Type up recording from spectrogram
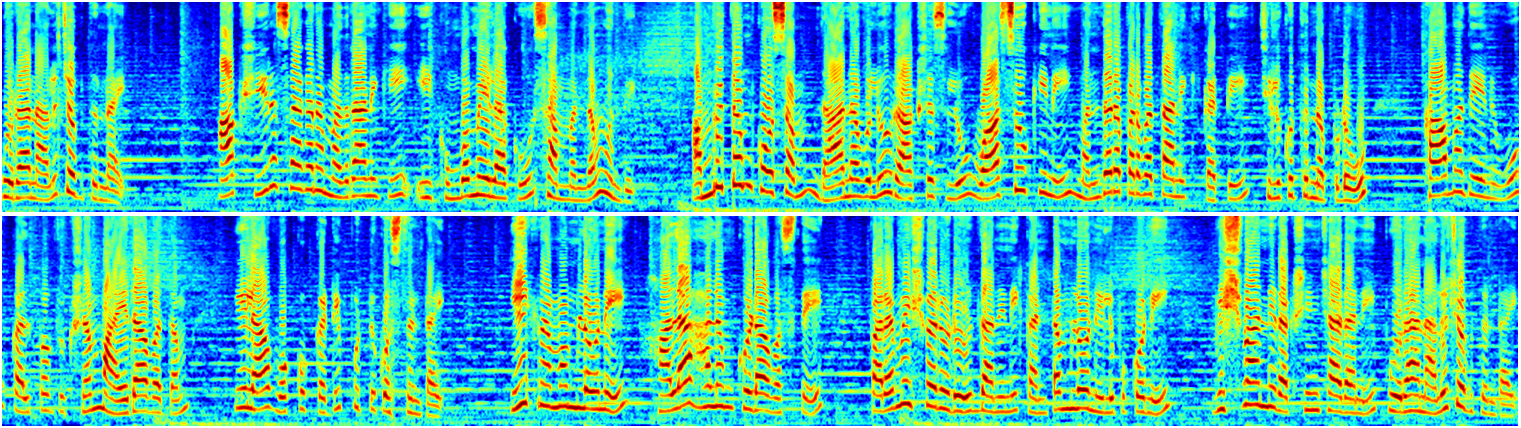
పురాణాలు చెబుతున్నాయి. ఆ క్షీరసాగర మదనానికి ఈ కుంభమేళాకు సంబంధం ఉంది. అమృతం కోసం దానవులు రాక్షసులు వాసుకిని మందర పర్వతానికి కట్టి చిలుకుతున్నప్పుడు కామధేనువు కల్పవృక్షం ఐరావతం ఇలా ఒక్కొక్కటి పుట్టుకొస్తుంటాయి. ఈ క్రమంలోనే హలాహలం కూడా వస్తే పరమేశ్వరుడు దానిని కంఠంలో నిలుపుకొని విశ్వాన్ని రక్షించాడని పురాణాలు చెబుతుంటాయి.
